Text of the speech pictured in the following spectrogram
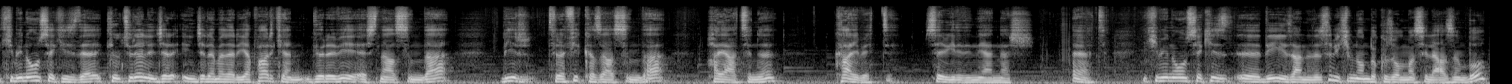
2018'de kültürel incelemeler yaparken görevi esnasında bir trafik kazasında hayatını kaybetti sevgili dinleyenler. Evet. 2018 e, değil zannedersem 2019 olması lazım bu.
